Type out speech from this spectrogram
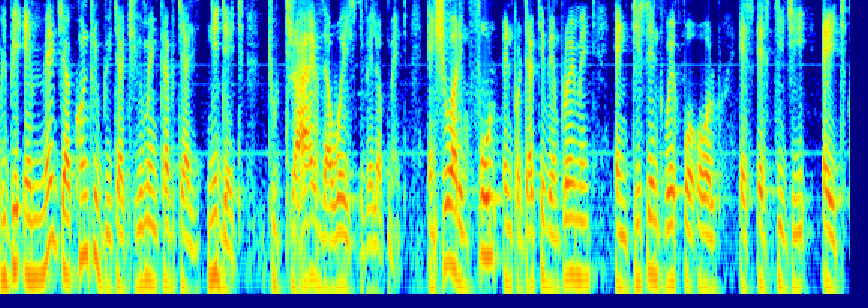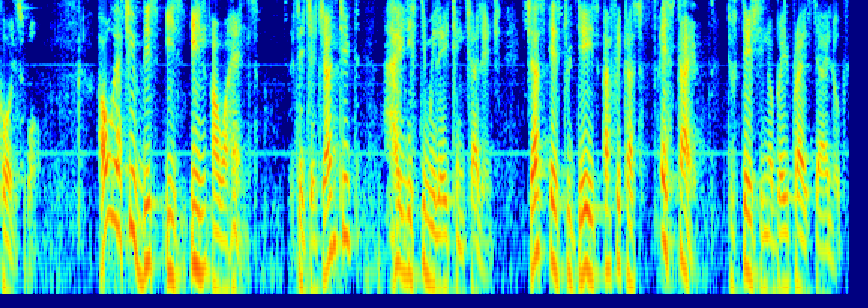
will be a major contributor to human capital needed to drive the world's development, ensuring full and productive employment and decent work for all as SDG 8 calls for. How we achieve this is in our hands. It's a gigantic, highly stimulating challenge, just as today is Africa's first time to stage the Nobel Prize dialogues.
